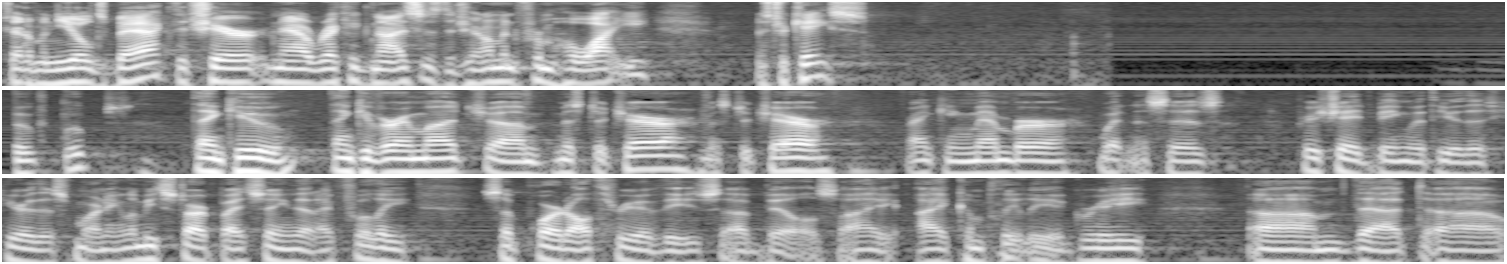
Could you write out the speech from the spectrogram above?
Gentleman yields back. The chair now recognizes the gentleman from Hawaii, Mr. Case. Oops. Thank you. Thank you very much, um, Mr. Chair, Mr. Chair, Ranking Member, witnesses. Appreciate being with you this, here this morning. Let me start by saying that I fully support all three of these uh, bills. I, I completely agree um, that uh,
